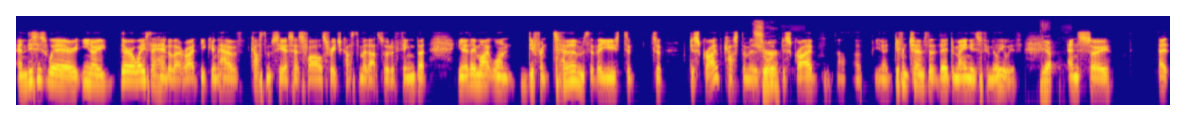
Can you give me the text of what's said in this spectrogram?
And this is where, you know, there are ways to handle that, right? You can have custom CSS files for each customer, that sort of thing. But, you know, they might want different terms that they use to, to describe customers Sure. or describe, uh, you know, different terms that their domain is familiar with. Yep. And so, at,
